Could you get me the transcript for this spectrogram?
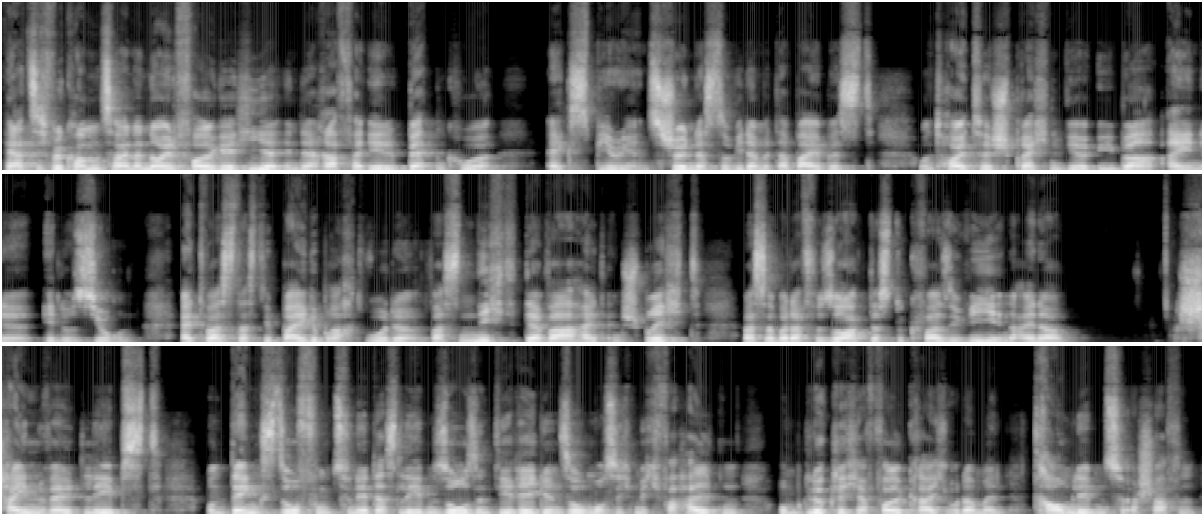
Herzlich willkommen zu einer neuen Folge hier in der Raphael Bettencourt Experience. Schön, dass du wieder mit dabei bist. Und heute sprechen wir über eine Illusion. Etwas, das dir beigebracht wurde, was nicht der Wahrheit entspricht, was aber dafür sorgt, dass du quasi wie in einer Scheinwelt lebst und denkst, so funktioniert das Leben, so sind die Regeln, so muss ich mich verhalten, um glücklich, erfolgreich oder mein Traumleben zu erschaffen.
